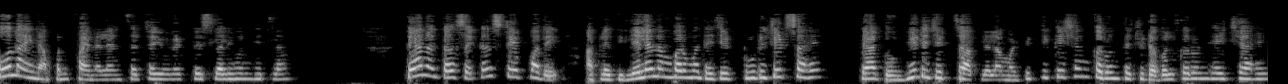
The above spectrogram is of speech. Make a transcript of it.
तो नाईन आपण फायनल आन्सरच्या युनिट प्लेसला लिहून घेतला. त्यानंतर सेकंड स्टेपमध्ये आपल्या दिलेल्या नंबरमध्ये जे टू डिजिट्स आहे त्या दोन्ही डिजिटचं आपल्याला मल्टिप्लिकेशन करून त्याची डबल करून घ्यायची आहे.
